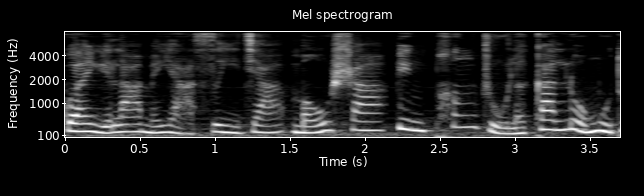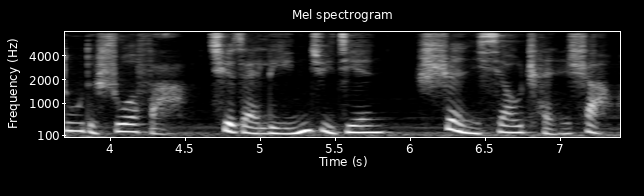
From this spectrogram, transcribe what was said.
关于拉美亚斯一家谋杀并烹煮了甘洛木都的说法，却在邻居间甚嚣尘上，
